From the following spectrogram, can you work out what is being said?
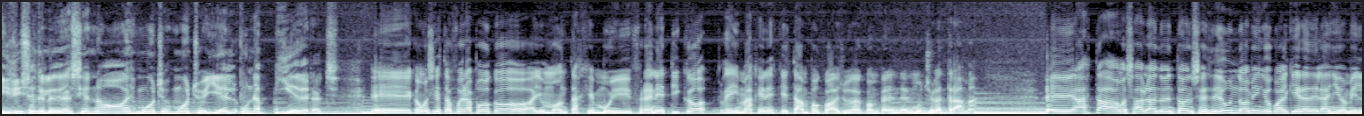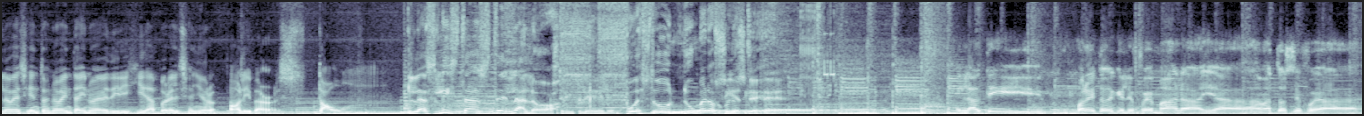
Y dice que le decía, no, es mucho, es mucho. Y él, una piedra. che. Eh, como si esto fuera poco, hay un montaje muy frenético de imágenes que tampoco ayuda a comprender mucho la trama. Eh, estábamos hablando entonces de un domingo cualquiera del año 1999 dirigida por el señor Oliver Stone. Las listas de Lalo. Triple L. Puesto número 7. El Lauti, por esto de que le fue mal ahí a Amato, se fue a.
